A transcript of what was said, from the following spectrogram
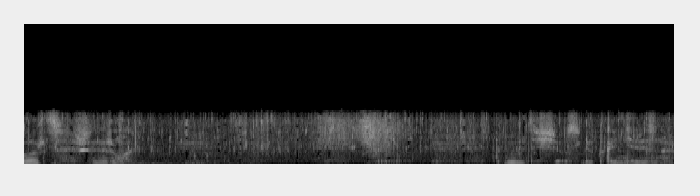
Кварц, шерл. Вот еще слюдка интересная.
